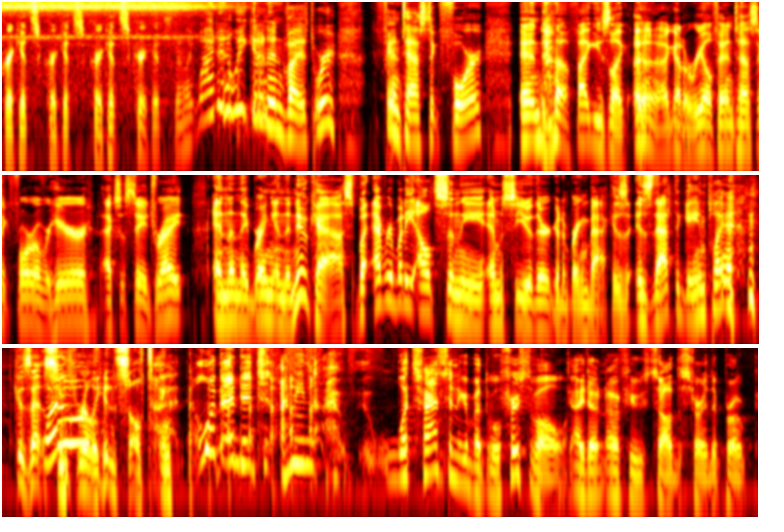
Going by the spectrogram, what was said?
crickets, crickets, crickets, crickets. They're like, Why didn't we get an invite? We're Fantastic Four. And uh, Feige's like, I got a real Fantastic Four over here, exit stage right. And then they bring in the new cast, but everybody else in the MCU they're going to bring back. Is is that the game plan? Because that seems really insulting. Well, and it's- I mean, what's fascinating about the well, first of all, I don't know if you saw the story that broke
